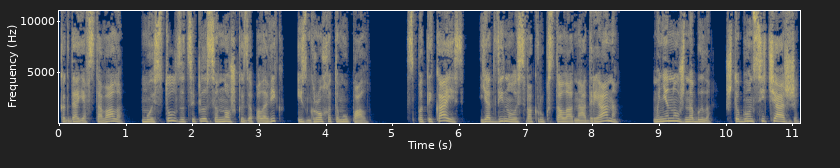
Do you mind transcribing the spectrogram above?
Когда я вставала, мой стул зацепился ножкой за половик и с грохотом упал. Спотыкаясь, я двинулась вокруг стола на Адриана. Мне нужно было, чтобы он сейчас же,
